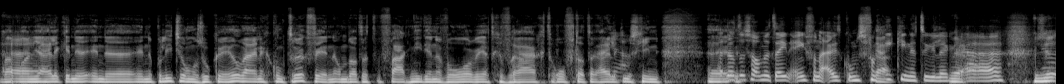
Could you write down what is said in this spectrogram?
waarvan uh, je eigenlijk in de, in, de, in de politieonderzoeken heel weinig kon terugvinden. Omdat het vaak niet in een verhoor werd gevraagd. Of dat er eigenlijk ja. misschien... Uh, dat is al meteen een van de uitkomsten van Kiki natuurlijk. Dus,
